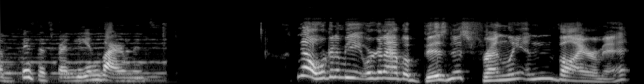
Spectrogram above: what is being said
a business friendly environment. No, we're gonna be we're gonna have a business friendly environment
